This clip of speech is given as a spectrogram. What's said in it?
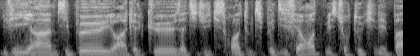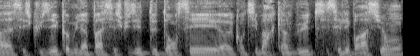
il vieillira un petit peu, il y aura quelques attitudes qui seront un tout petit peu différentes, mais surtout qu'il n'est pas à s'excuser, comme il n'a pas à s'excuser de danser euh, quand il marque un but, ses célébrations,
